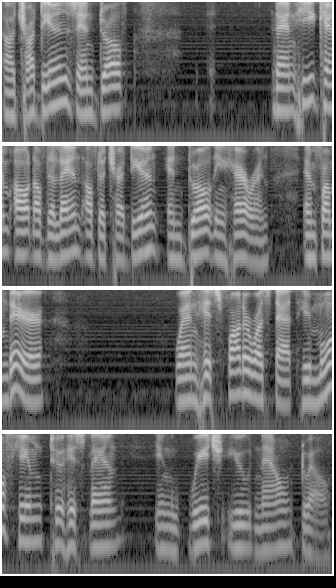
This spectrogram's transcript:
uh, Chaldeans and dwelt. Then he came out of the land of the Chaldean and dwelt in Haran, and from there when his father was dead, he moved him to his land in which you now dwell.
